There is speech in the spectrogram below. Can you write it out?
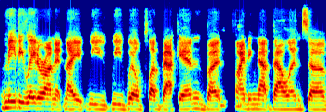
maybe later on at night we we will plug back in, but mm-hmm. finding that balance of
